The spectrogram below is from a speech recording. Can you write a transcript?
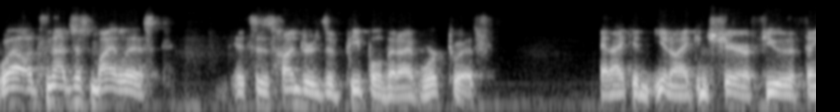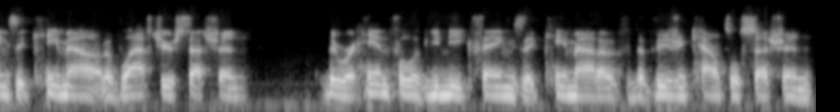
well it's not just my list it's his hundreds of people that i've worked with and i can you know i can share a few of the things that came out of last year's session there were a handful of unique things that came out of the Vision Council session.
